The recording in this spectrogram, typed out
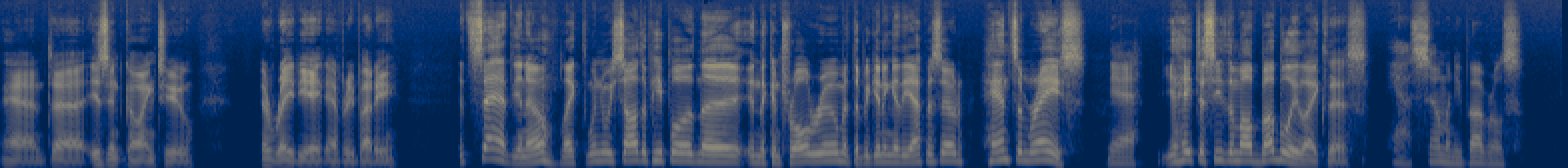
and uh, isn't going to irradiate everybody. It's sad, you know. Like when we saw the people in the in the control room at the beginning of the episode, handsome race. Yeah. You hate to see them all bubbly like this. Yeah, so many bubbles.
